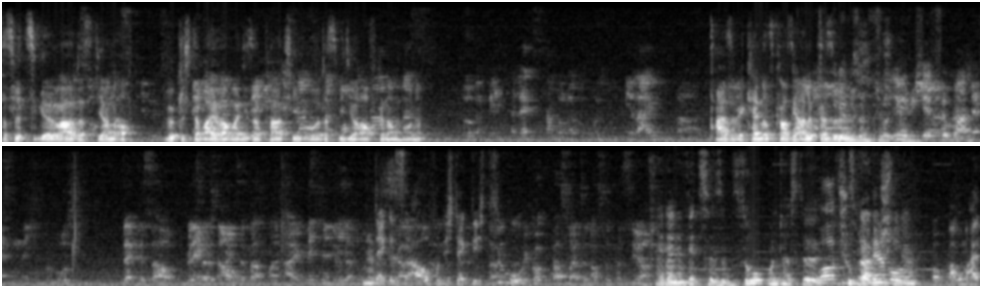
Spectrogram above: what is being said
das Witzige war, dass Jan auch wirklich dabei war bei dieser Party, wo das Video aufgenommen wurde. irgendwen verletzt hat oder so, es tut mir leid. Äh, Also wir kennen uns quasi alle persönlich. Entschuldige mich jetzt schon mal. Deck es auf. Deck es auf. und ich deck dich zu. Wir gucken, was heute noch so passiert. Ey, deine Witze sind so unterste Boah. Schubladenschiene. Oh, Warum halt?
